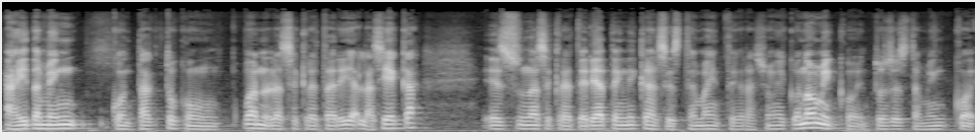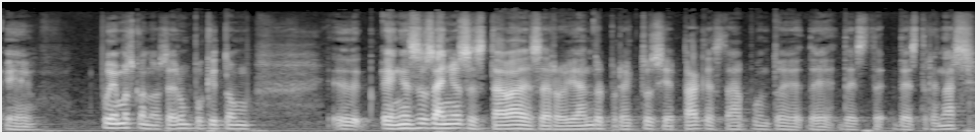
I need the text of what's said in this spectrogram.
ahí también contacto con, bueno, la Secretaría, la SIECA, es una Secretaría Técnica del Sistema de Integración Económico, entonces también pudimos conocer un poquito. Eh, en esos años estaba desarrollando el proyecto CIEPA que estaba a punto de, estrenarse.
